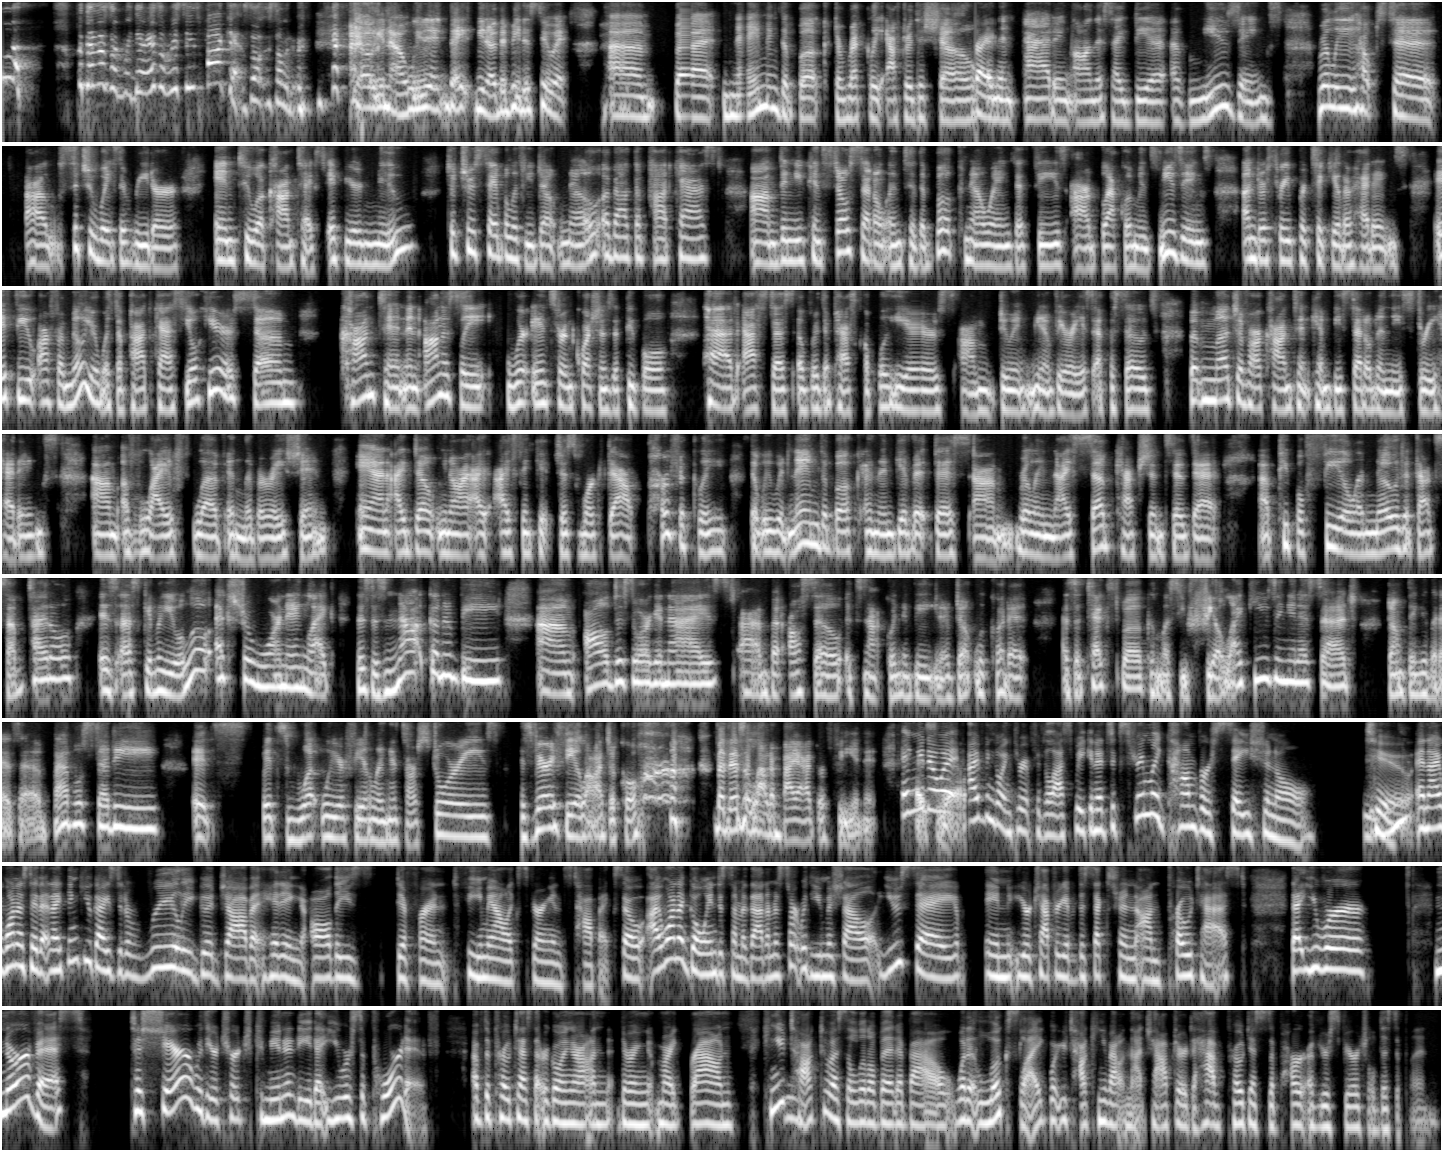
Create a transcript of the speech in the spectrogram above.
But then there's a there is a receipts podcast. So so, so you know, we didn't they you know they beat us to it. Um, but naming the book directly after the show right. and then adding on this idea of musings really helps to um, situate the reader into a context. If you're new to Truth's Table, if you don't know about the podcast, um, then you can still settle into the book knowing that these are Black women's musings under three particular headings. If you are familiar with the podcast, you'll hear some content and honestly we're answering questions that people have asked us over the past couple years um, doing you know various episodes but much of our content can be settled in these three headings um, of life love and liberation. And i don't you know I, I think it just worked out perfectly that we would name the book and then give it this um, really nice sub caption so that uh, people feel and know that that subtitle is us giving you a little extra warning like this is not going to be um, all disorganized, um, but also it's not going to be, you know, don't look at it as a textbook unless you feel like using it as such. Don't think of it as a Bible study. It's it's what we are feeling. It's our stories. It's very theological, but there's a lot of biography in it. And you know well. what? I've been going through it for the last week, and it's extremely conversational too. Mm-hmm. And I want to say that. And I think you guys did a really good job at hitting all these different female experience topics. So I want to go into some of that. I'm going to start with you, Michelle. You say in your chapter, you have the section on protest that you were nervous to share with your church community that you were supportive of the protests that were going on during Mike Brown. Can you mm. talk to us a little bit about what it looks like, what you're talking about in that chapter to have protests as a part of your spiritual discipline?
